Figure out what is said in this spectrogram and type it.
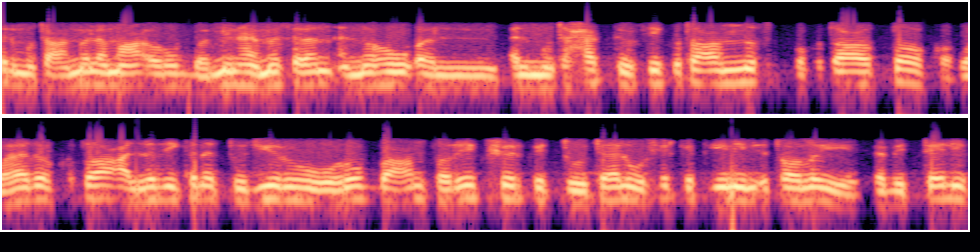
المتعاملة مع أوروبا منها مثلا أنه المتحكم في قطاع النفط وقطاع الطاقة وهذا القطاع الذي كانت تديره أوروبا عن طريق شركة توتال وشركة ايني الإيطالية. فبالتالي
